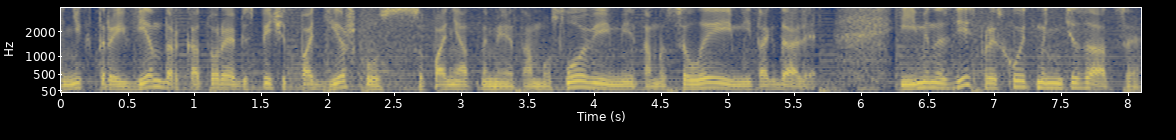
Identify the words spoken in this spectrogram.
некоторый вендор, который обеспечит поддержку с понятными там, условиями, там, SLA и так далее. И именно здесь происходит монетизация.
